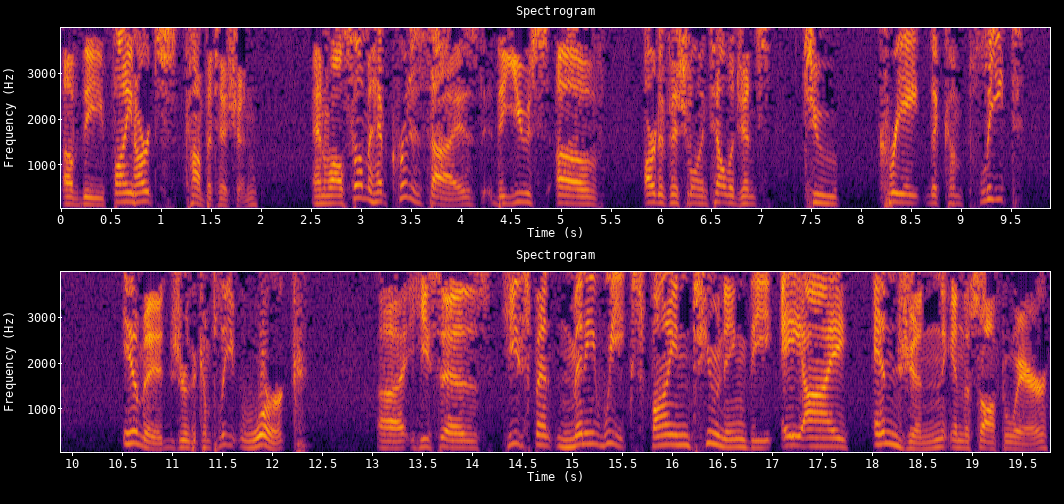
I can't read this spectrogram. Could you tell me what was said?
of the fine arts competition. And while some have criticized the use of artificial intelligence to create the complete image or the complete work. Uh, he says he spent many weeks fine tuning the AI engine in the software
